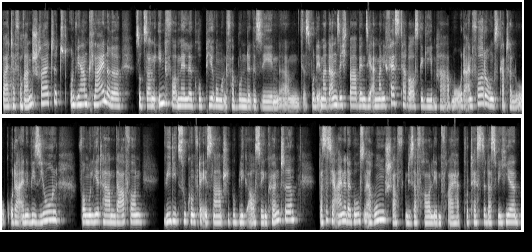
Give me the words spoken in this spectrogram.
weiter voranschreitet. Und wir haben kleinere, sozusagen informelle Gruppierungen und Verbunde gesehen. Ähm, das wurde immer dann sichtbar, wenn sie ein Manifest herausgegeben haben oder einen Forderungskatalog oder eine Vision formuliert haben davon, wie die Zukunft der Islamischen Republik aussehen könnte. Das ist ja eine der großen Errungenschaften dieser Frau Leben Freiheit Proteste, dass wir hier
